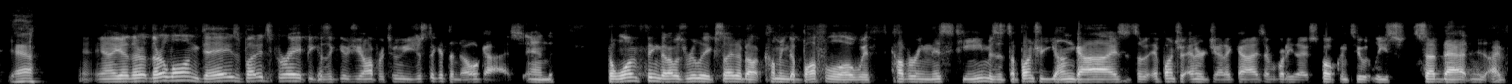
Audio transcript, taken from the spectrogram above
yeah. Yeah, yeah, they're they're long days, but it's great because it gives you an opportunity just to get to know guys. And the one thing that I was really excited about coming to Buffalo with covering this team is it's a bunch of young guys, it's a, a bunch of energetic guys. Everybody that I've spoken to at least said that, and I've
